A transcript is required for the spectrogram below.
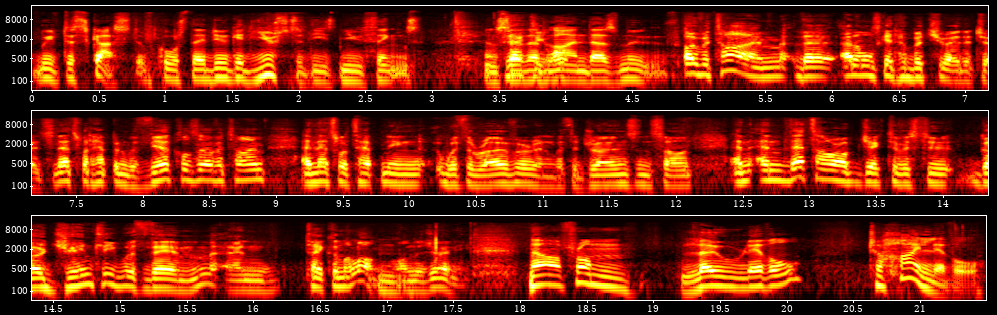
we've discussed, of course, they do get used to these new things. And so Exactly. that Well- does move. over time, the animals get habituated to it. So that's what happened with vehicles over time, and that's what's happening with the rover and with the drones and so on. And and that's our objective is to go gently with them and take them along hmm. on the journey. Now, from low level to high level,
